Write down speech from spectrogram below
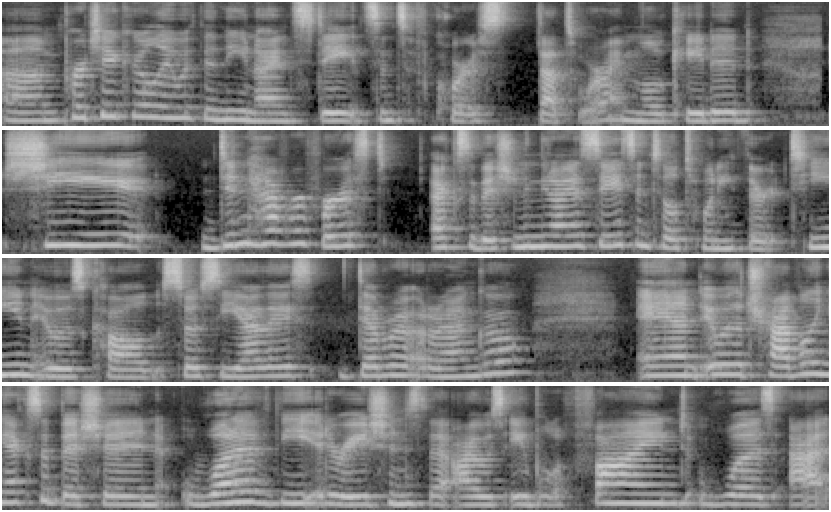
um, particularly within the United States, since, of course, that's where I'm located. She didn't have her first exhibition in the United States until 2013. It was called Sociedades Deborah Arango and it was a traveling exhibition. One of the iterations that I was able to find was at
